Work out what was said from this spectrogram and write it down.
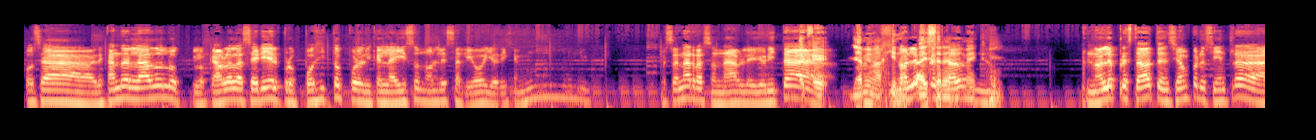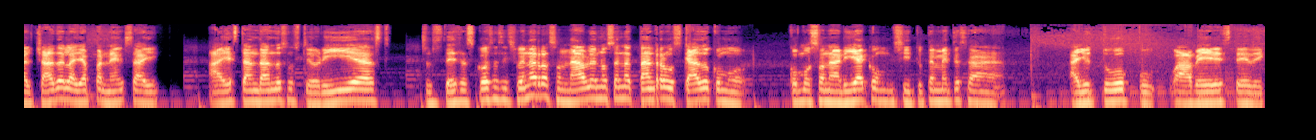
o sea, dejando de lado lo, lo que habla la serie, el propósito por el que la hizo no le salió. Yo dije, "Mm, me suena razonable. Y ahorita ya me imagino no le, he prestado, Animaker. no le he prestado atención, pero si entra al chat de la Japanex, ahí, ahí están dando sus teorías, sus, de esas cosas, y suena razonable, no suena tan rebuscado como, como sonaría como si tú te metes a, a YouTube a ver este de,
